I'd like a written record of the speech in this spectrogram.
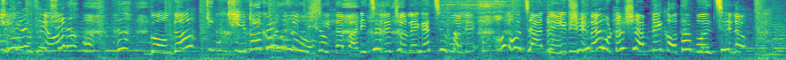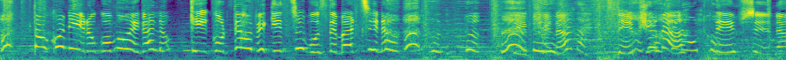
কি হয়েছে? ওর? গঙ্গা কি হলো সীতা বাড়ি ছেড়ে চলে গেছে বলে। ও জানে দিদির ফটোর সামনে কথা বলছিল। তখনই এরকম হয়ে গেল। কি করতে হবে কিচ্ছু বুঝতে পারছি না। দেবসেনা? দেবসেনা? দেবসেনা?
